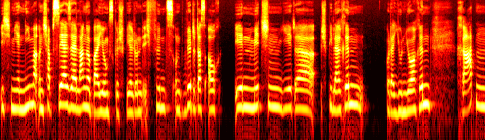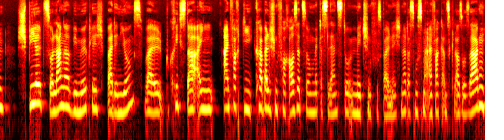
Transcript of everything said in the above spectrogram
ich mir niemand, und ich habe sehr, sehr lange bei Jungs gespielt und ich finde es und würde das auch jeden Mädchen, jeder Spielerin oder Juniorin raten, spielt so lange wie möglich bei den Jungs, weil du kriegst da ein, einfach die körperlichen Voraussetzungen mit, das lernst du im Mädchenfußball nicht. Ne? Das muss man einfach ganz klar so sagen.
